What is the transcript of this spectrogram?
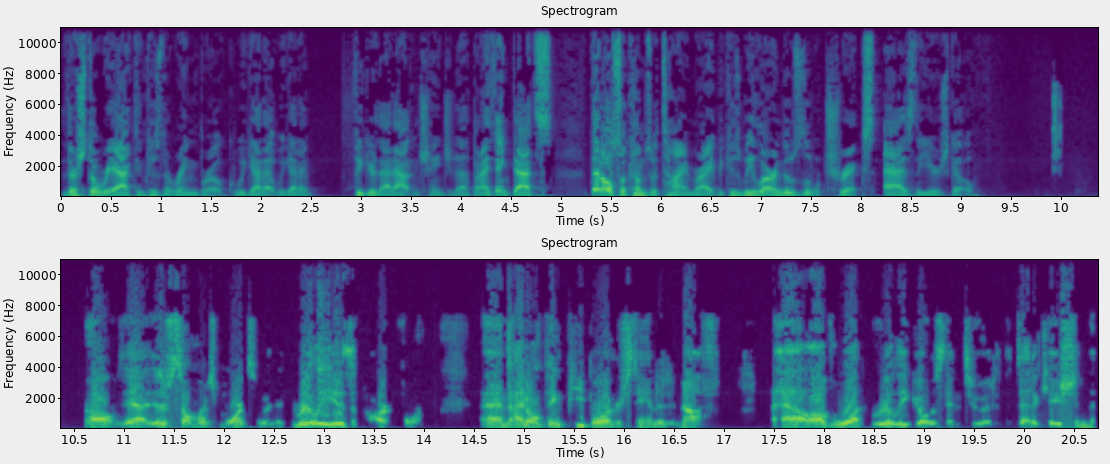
they're still reacting because the ring broke. We gotta, we gotta figure that out and change it up. And I think that's that also comes with time, right? Because we learn those little tricks as the years go. Oh yeah, there's so much more to it. It really is an art form, and I don't think people understand it enough uh, of what really goes into it, the dedication that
